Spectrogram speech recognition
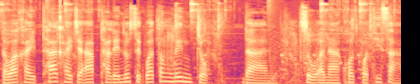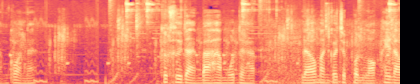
แต่ว่าใครถ้าใครจะอัพทาเลนต์รู้สึกว่าต้องเล่นจบ ด่านสู่อนาคตบทที่ 3 ก่อนนะ ก็คือด่านบาฮามุดนะครับ แล้วมันก็จะปลดล็อกให้เรา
